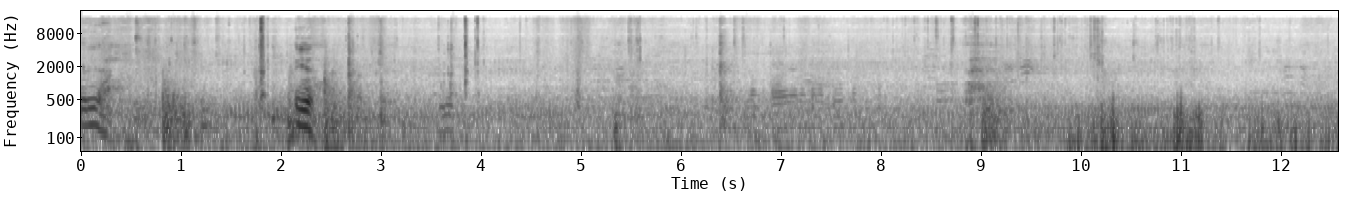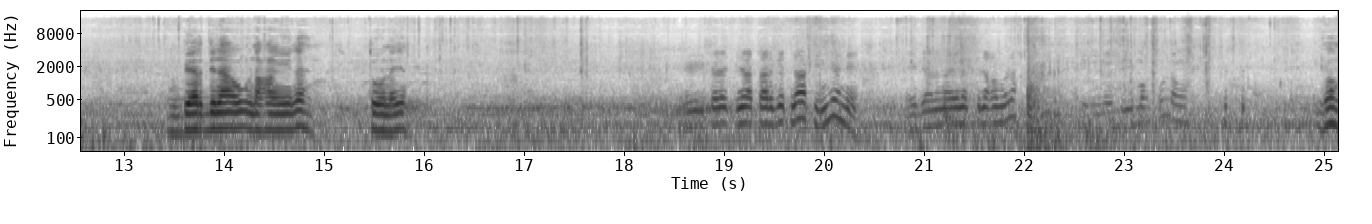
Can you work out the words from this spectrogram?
Sandali lang. Puta. Yung verde na uuna kanina. Tunay yan. Eh, isa lang yung target natin yan eh. Eh, dahil na yun ang pinakamalaki. Limang ko lang. Yun.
